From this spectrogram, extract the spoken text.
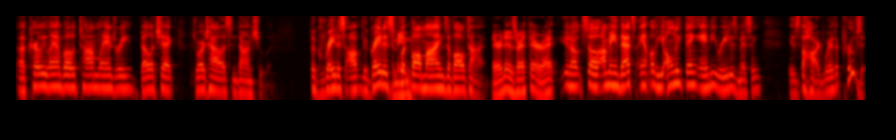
uh, Curly Lambeau, Tom Landry, Belichick, George Halas, and Don Shula. The greatest off the greatest I mean- football minds of all time. There it is right there, right? You know, so I mean, that's the only thing Andy Reid is missing is the hardware that proves it.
